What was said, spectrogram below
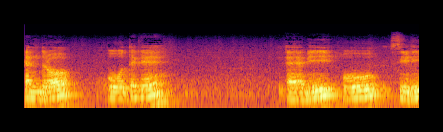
কেন্দ্র ও থেকে A B O C D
